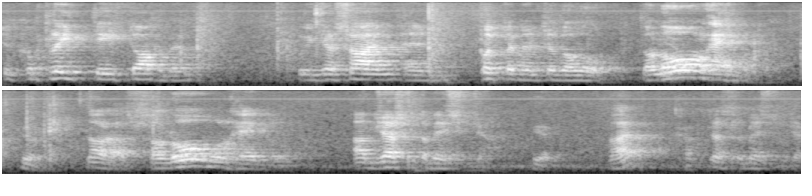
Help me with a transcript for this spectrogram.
to complete these documents, we just sign and put them into the law. The law will handle it, Sure. not us. The law will handle it. I'm just the messenger. Yeah. Right? Just the messenger.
